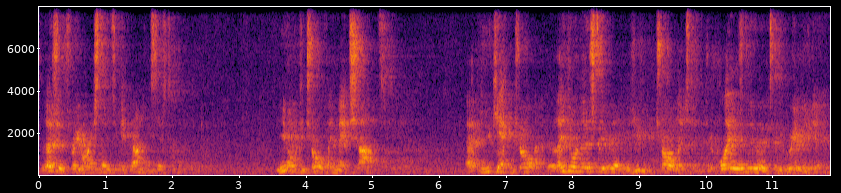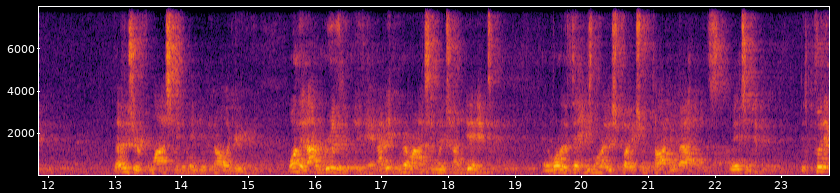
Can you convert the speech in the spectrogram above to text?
So those are the three hardest things to get done consistently. You don't control if they make shots. Uh, you can't control that. Are they doing those three things? Because you can control those things. Your players do, and to the degree you do. Those are philosophy that I think we can all agree with. One that I really believe in, I didn't realize how much I did it. And one of the things one of those folks were talking about mentioned it is putting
